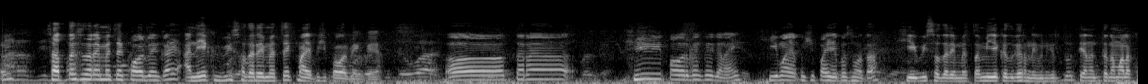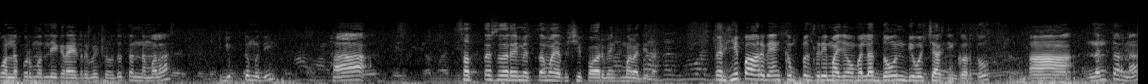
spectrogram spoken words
सत्तावीस हजार एम एच एक पॉवर बँक आहे आणि एक वीस हजार एम एच एक माझ्यापाशी पॉवर बँक आहे. तर ही पॉवर बँक आहे का नाही? ही माझ्यापाशी पहिल्यापासून होता. ही वीस हजार एम एचचा मी एकच घर निघून गेलो त्यानंतर मला कोल्हापूरमधलं एक रायडर भेटलं होतं. त्यांना मला गिफ्टमध्ये हा सत्तावीस हजार एम एचचा माझ्यापाशी पॉवर बँक मला दिला. तर ही पॉवर बँक कंपल्सरी माझ्या मोबाईलला दोन दिवस चार्जिंग करतो. नंतर ना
